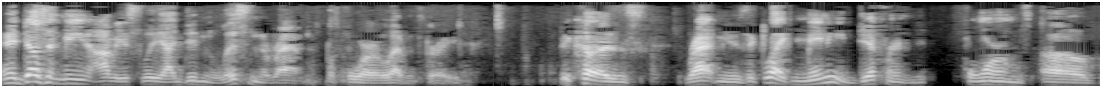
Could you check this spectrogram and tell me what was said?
And it doesn't mean, obviously, I didn't listen to rap before 11th grade. Because rap music, like many different forms of,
